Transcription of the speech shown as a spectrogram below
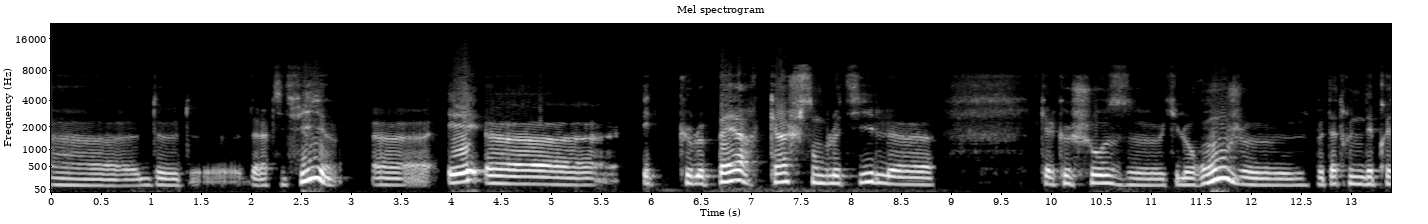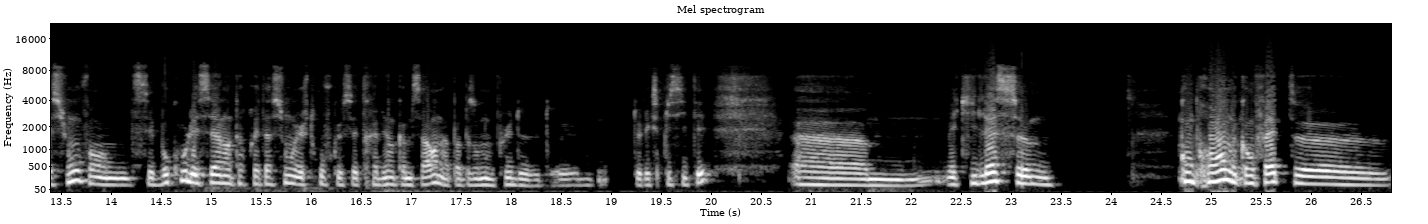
euh, de, de, la petite fille euh, et, et que le père cache, semble-t-il, quelque chose qui le ronge, peut-être une dépression. Enfin, c'est beaucoup laissé à l'interprétation et je trouve que c'est très bien comme ça. On n'a pas besoin non plus de, de, de l'expliciter, mais qui laisse comprendre qu'en fait, euh,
